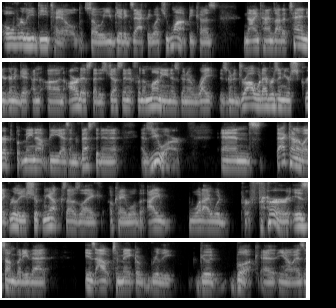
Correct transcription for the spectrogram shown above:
overly detailed so you get exactly what you want because nine times out of ten you're going to get an, an artist that is just in it for the money and is going to write is going to draw whatever's in your script but may not be as invested in it as you are. And that kind of like really shook me up because i was like okay well the- i what i would prefer is somebody that is out to make a really good book uh, you know as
